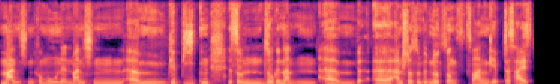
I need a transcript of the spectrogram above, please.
manchen Kommunen, in manchen ähm, Gebieten es so einen sogenannten ähm, äh, Anschluss- und Benutzungszwang gibt. Das heißt,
